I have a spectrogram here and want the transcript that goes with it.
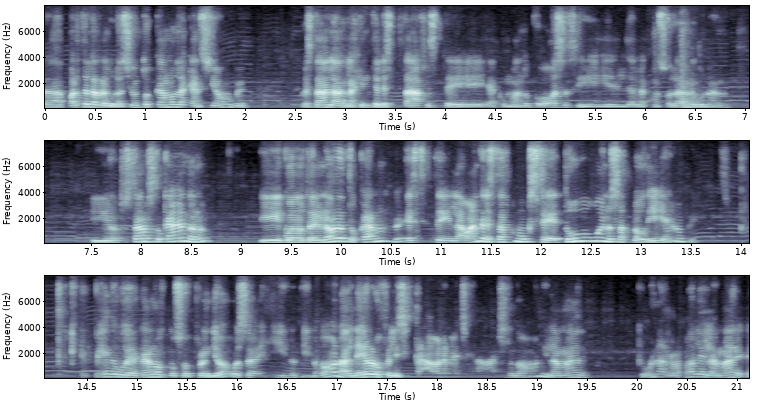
la parte de la regulación, tocamos la canción, güey. Pues Estaba la, la gente del staff este, acomodando cosas y el de la consola regulando. Y nosotros estábamos tocando, ¿no? Y cuando terminamos de tocar, este, la banda del staff como que se detuvo, güey, nos aplaudieron, güey qué pedo, güey, acá nos, nos sorprendió, o sea, y, y no, al negro lo felicitaban, ah, chingón, y la madre, qué buena rola, la madre,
